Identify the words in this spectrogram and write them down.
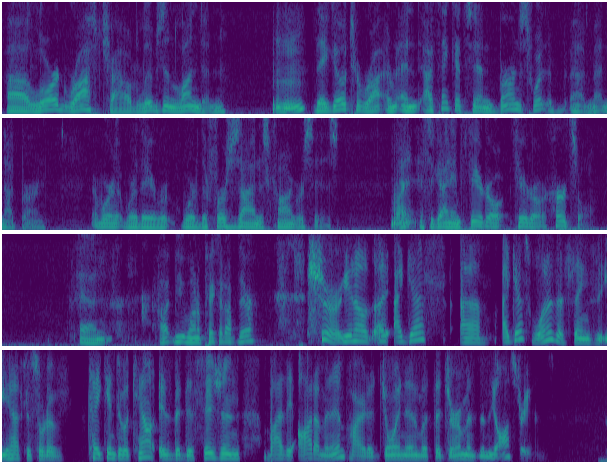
Uh, Lord Rothschild lives in London. Mm-hmm. They go to Ro- and I think it's in Bern, uh, not Bern, where where they where the first Zionist Congress is. Right. And it's a guy named Theodore Theodore Herzl. And uh, you want to pick it up there? Sure. You know, I, I guess uh, I guess one of the things that you have to sort of take into account is the decision by the Ottoman Empire to join in with the Germans and the Austrians.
